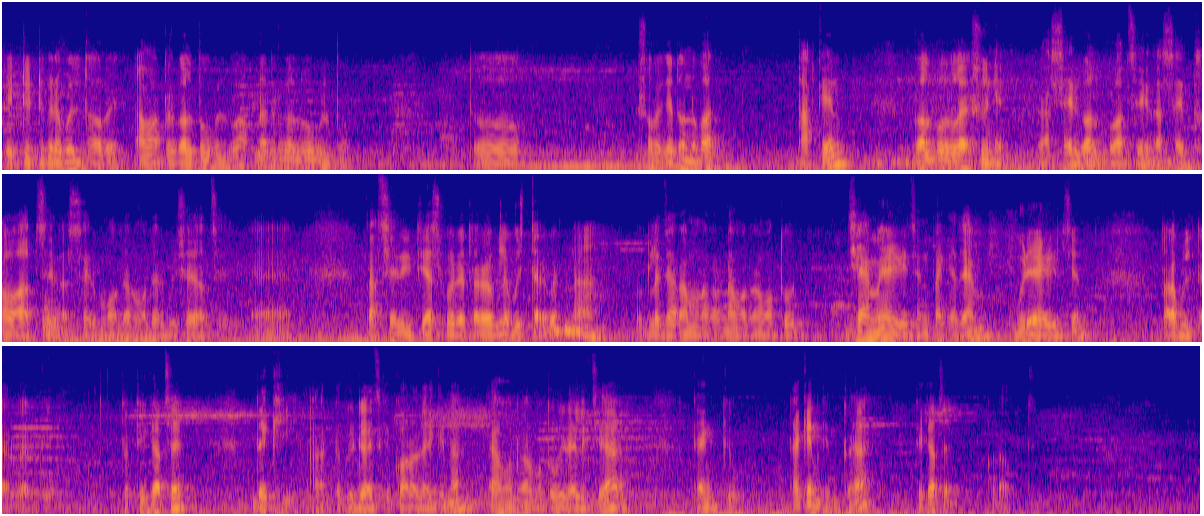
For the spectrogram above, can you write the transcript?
একটু একটু করে বলতে হবে। আমাদের গল্প বলব, আপনাদের গল্প বলব। তো সবাইকে ধন্যবাদ। থাকেন। গল্পগুলো শুনেন। রাজশাহীর গল্প আছে রাজশাহীর খাওয়া আছে রাজশাহীর মজার মজার বিষয় আছে। হ্যাঁ, রাজশাহীর ইতিহাস পড়ে তারা ওগুলো বুঝতে পারবেন না। ওগুলো যারা মনে করেন আমাদের মতো ঝ্যাম হয়ে গেছেন পাইকা ঝ্যাম বুড়ে হয়ে গেছেন তারা বলতে পারবে আর কি। তো ঠিক আছে দেখি আর একটা ভিডিও আজকে করা যায় কি না এখনকার মতো বিদায় লিখছি হ্যাঁ? থ্যাংক ইউ থাকেন কিন্তু হ্যাঁ? ঠিক আছে? কোথাও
